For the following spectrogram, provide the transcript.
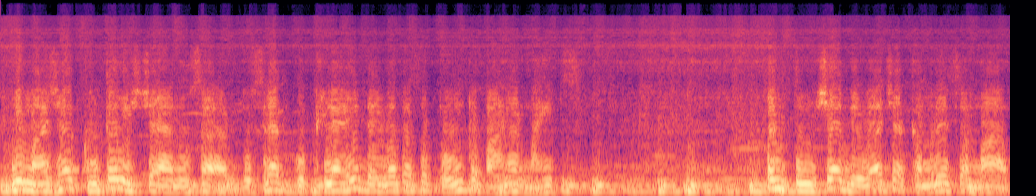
मी माझ्या कृतनिश्चयानुसार दुसऱ्या कुठल्याही दैवताचं तोंड तर पाहणार नाहीच. पण तुमच्या देवाच्या कमरेचं माप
